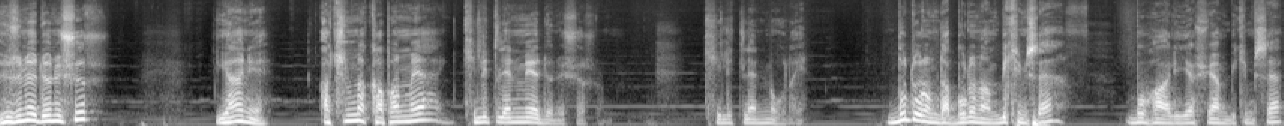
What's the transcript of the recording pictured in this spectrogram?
hüzüne dönüşür. Yani açılma kapanmaya, kilitlenmeye dönüşür. Kilitlenme olayı. Bu durumda bulunan bir kimse, bu hali yaşayan bir kimse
